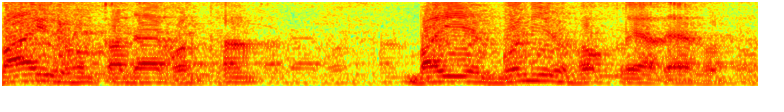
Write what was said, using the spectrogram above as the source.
বাইর হক আদায় করতাম, বাইয়ে বনির হকরে আদায় করতাম।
